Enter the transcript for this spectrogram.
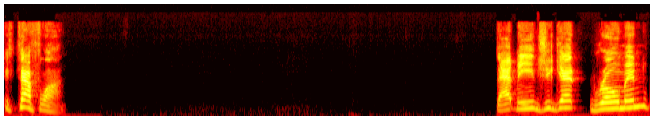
he's Teflon. That means you get Roman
